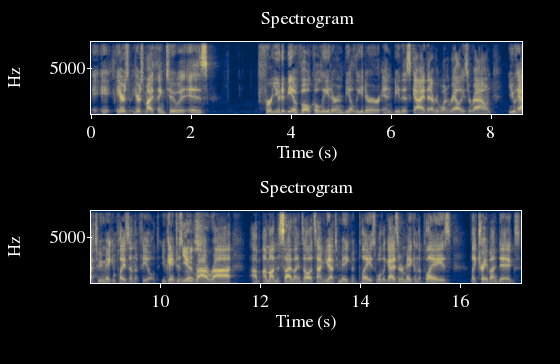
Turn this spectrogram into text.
Here's here's my thing too is for you to be a vocal leader and be a leader and be this guy that everyone rallies around you have to be making plays on the field. You can't just yes. be rah rah. I'm, I'm on the sidelines all the time. You have to make plays. Well, the guys that are making the plays, like Trevon Diggs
